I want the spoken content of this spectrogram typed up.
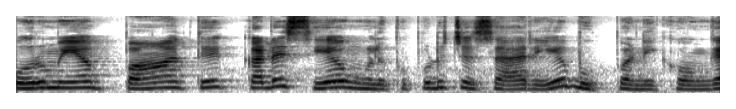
பொறுமையாக பார்த்து கடைசியாக உங்களுக்கு பிடிச்ச சாரியை புக் பண்ணிக்கோங்க.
